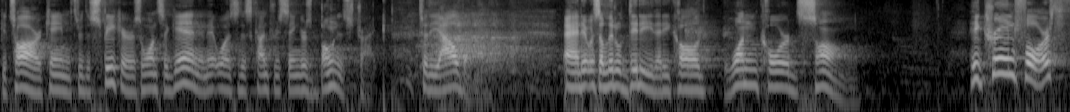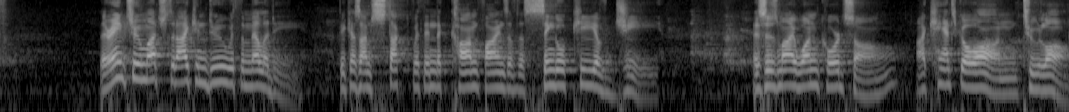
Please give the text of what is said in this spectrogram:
guitar came through the speakers once again, and it was this country singer's bonus track to the album. And it was a little ditty that he called One Chord Song. He crooned forth, There ain't too much that I can do with the melody because I'm stuck within the confines of the single key of G. This is my one chord song. I can't go on too long.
